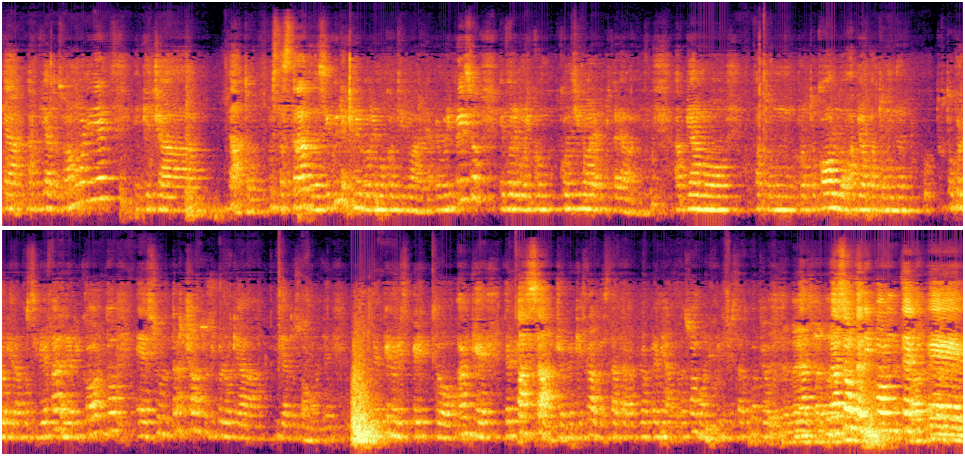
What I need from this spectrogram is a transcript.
che, ha avviato sua moglie e che ci ha dato questa strada da seguire che noi vorremmo continuare. Abbiamo ripreso e vorremmo continuare a portare avanti. Abbiamo fatto un protocollo, abbiamo fatto un, tutto quello che era possibile fare nel ricordo e sul tracciato di quello che ha inviato sua moglie pieno rispetto anche del passaggio, perché tra l'altro è stata la prima premiata da sua moglie, quindi c'è stato proprio una, una sorta di ponte eh,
